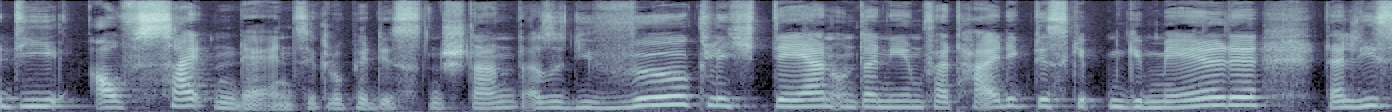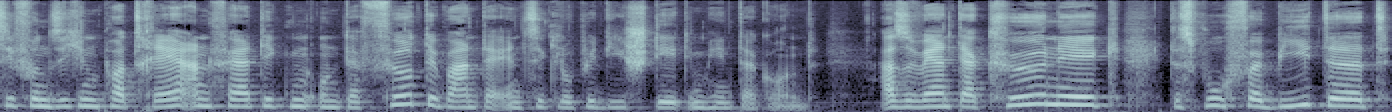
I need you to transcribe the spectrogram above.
die auf Seiten der Enzyklopädisten stand, also die wirklich deren Unternehmen verteidigt. Es gibt ein Gemälde, da ließ sie von sich ein Porträt anfertigen und der vierte Band der Enzyklopädie steht im Hintergrund. Also während der König das Buch verbietet,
